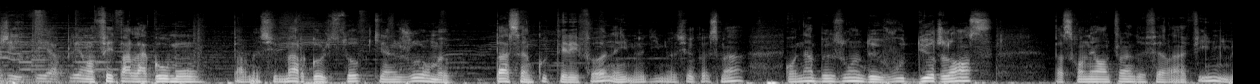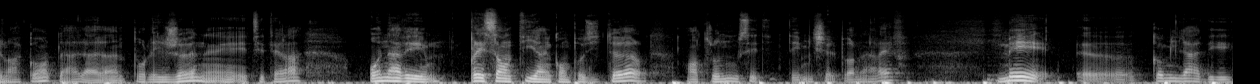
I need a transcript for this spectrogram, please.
j'ai été appelé en fait par la Gaumont, par M. Marc Goldstoff, qui un jour me passe un coup de téléphone et il me dit Monsieur Cosma, on a besoin de vous d'urgence parce qu'on est en train de faire un film, il me le raconte, pour les jeunes, etc. On avait pressenti un compositeur, entre nous c'était Michel Pornareff, mais euh, comme il a des,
